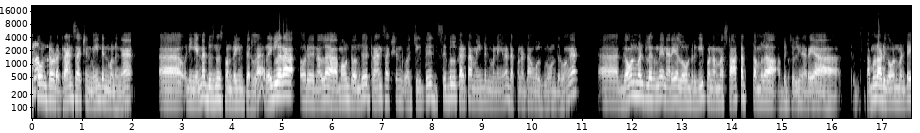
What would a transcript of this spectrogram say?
அக்கௌண்ட்டோட டிரான்சாக்ஷன் மெயின்டைன் பண்ணுங்க. நீங்க என்ன பிசினஸ் பண்றீங்கன்னு தெரியல. ரெகுலரா ஒரு நல்ல அமௌண்ட் வந்து டிரான்சாக்ஷன் வச்சுக்கிட்டு சிபில் கரெக்டா மெயின்டைன் பண்ணீங்கன்னா டெஃபினட்டா உங்களுக்கு லோன் தருவாங்க. கவர்மெண்ட்ல இருந்தே நிறைய லோன் இருக்கு. இப்போ நம்ம ஸ்டார்ட் அப் தமிழா அப்படின்னு சொல்லி நிறைய தமிழ்நாடு கவர்மெண்ட்டே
